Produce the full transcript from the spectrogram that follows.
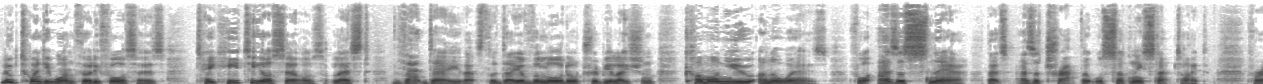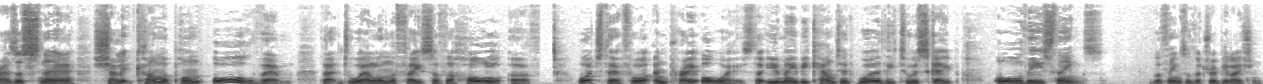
Luke 21:34 says, "Take heed to yourselves, lest that day, that's the day of the Lord or tribulation, come on you unawares. For as a snare, that's as a trap that will suddenly snap tight, for as a snare shall it come upon all them that dwell on the face of the whole earth. Watch therefore and pray always, that you may be counted worthy to escape all these things, the things of the tribulation,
